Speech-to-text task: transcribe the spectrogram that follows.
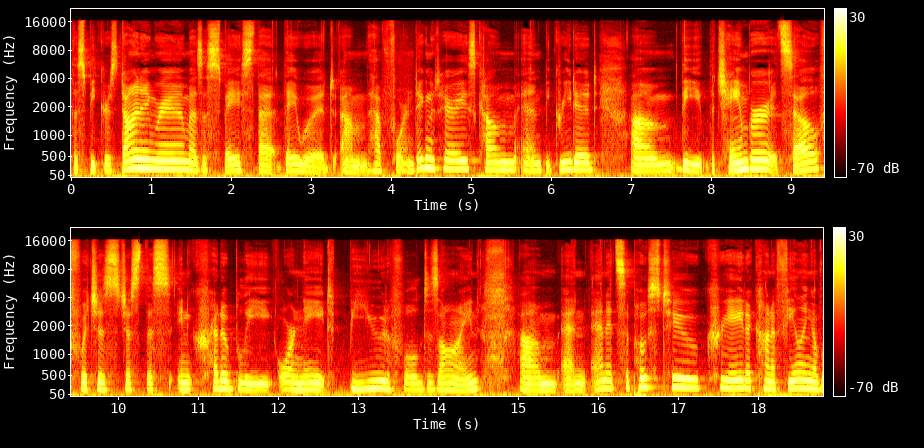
the speaker's dining room as a space that they would um, have foreign dignitaries come and be greeted. Um, the the chamber itself, which is just this incredibly ornate beautiful design, um, and and it's supposed to create a kind of feeling of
